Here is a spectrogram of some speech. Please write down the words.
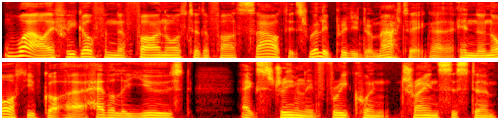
Well, if we go from the far north to the far south, it's really pretty dramatic. Uh, in the north, you've got a heavily used, extremely frequent train system,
